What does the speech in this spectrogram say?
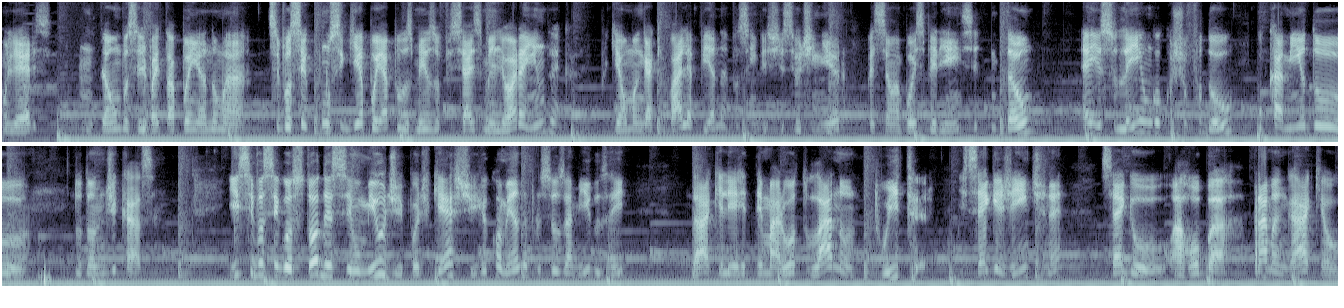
mulheres. Então você vai estar tá apoiando uma. Se você conseguir apoiar pelos meios oficiais, melhor ainda, cara. Porque é um mangá que vale a pena você investir seu dinheiro, vai ser uma boa experiência. Então, é isso. Leiam Goku Shufudou, o caminho do, do dono de casa. E se você gostou desse humilde podcast, recomenda para os seus amigos aí. Dá aquele RT maroto lá no Twitter e segue a gente, né? Segue o arroba Pramangá, que é o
